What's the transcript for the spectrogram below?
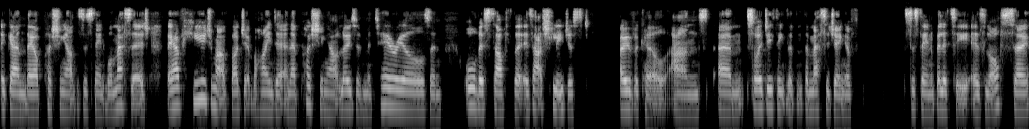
again they are pushing out the sustainable message they have huge amount of budget behind it and they're pushing out loads of materials and all this stuff that is actually just overkill and um, so i do think that the messaging of sustainability is lost. So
